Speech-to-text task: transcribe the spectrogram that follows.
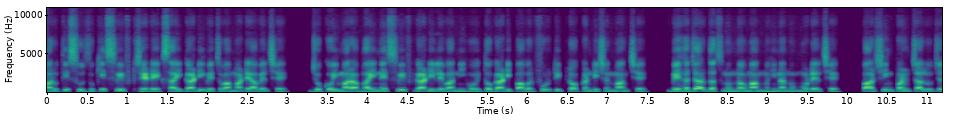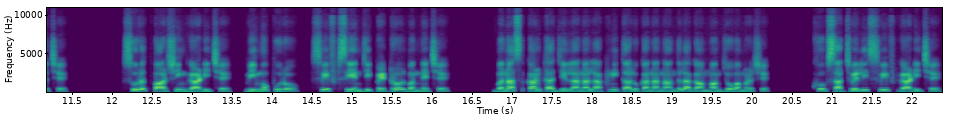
Maruti Suzuki Swift Z XI ગાડી વેચવા માટે આવેલ છે. જો કોઈ મારા ભાઈને સ્વિફ્ટ ગાડી લેવાની હોય તો ગાડી પાવરફુલ ટીપ ટોપ કન્ડિશન માંગ છે. બે હજાર દસનું નવમાંગ મહિનાનું મોડેલ છે. પાર્સિંગ પણ ચાલુ જ છે. સુરત પાર્સિંગ ગાડી છે. વીમો પૂરો. સ્વિફ્ટ સીએનજી પેટ્રોલ બંને છે. બનાસકાંઠા જિલ્લાના લાખણી તાલુકાના નાંદલા ગામમાં જોવા મળશે. ખૂબ સાચવેલી સ્વિફ્ટ ગાડી છે.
